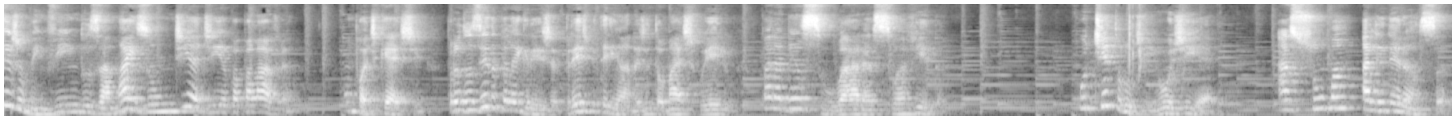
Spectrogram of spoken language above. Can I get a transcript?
Sejam bem-vindos a mais um Dia a Dia com a Palavra, um podcast produzido pela Igreja Presbiteriana de Tomás Coelho para abençoar a sua vida. O título de hoje é Assuma a Liderança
